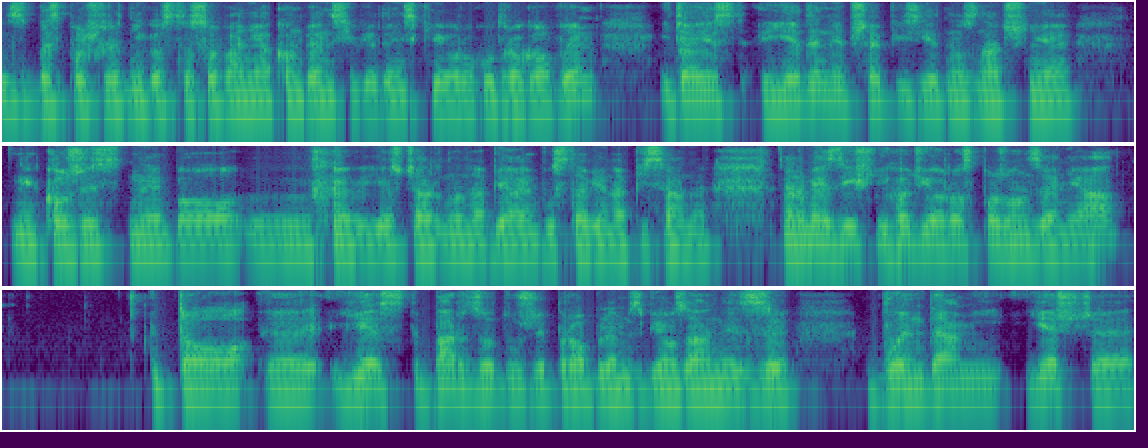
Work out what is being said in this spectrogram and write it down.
z bezpośredniego stosowania konwencji wiedeńskiej o ruchu drogowym i to jest jedyny przepis jednoznacznie korzystny, bo jest czarno na białym w ustawie napisane. Natomiast jeśli chodzi o rozporządzenia, to e, jest bardzo duży problem związany z błędami jeszcze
